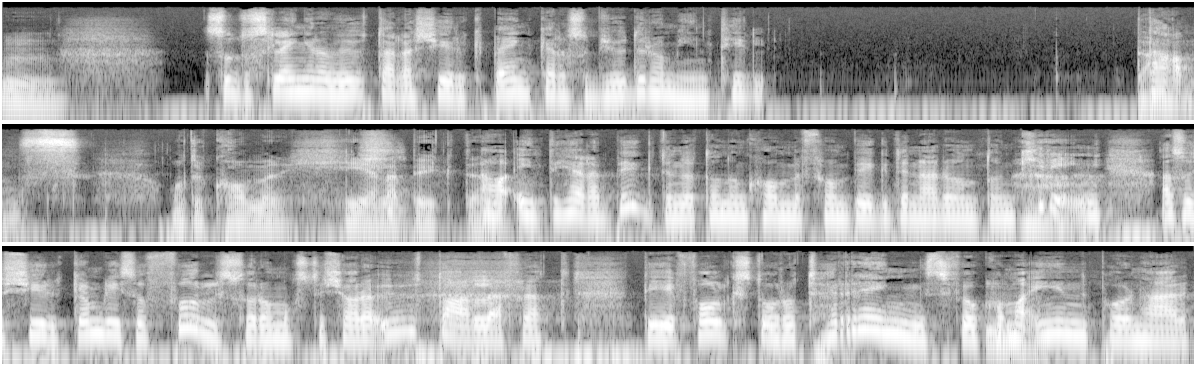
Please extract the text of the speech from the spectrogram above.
Mm. Så då slänger de ut alla kyrkbänkar och så bjuder de in till dans. dans. Och då kommer hela bygden. Ja, inte hela bygden utan de kommer från bygderna runt omkring. Ja. Alltså kyrkan blir så full så de måste köra ut alla för att det är, folk står och trängs för att komma mm. in på den här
